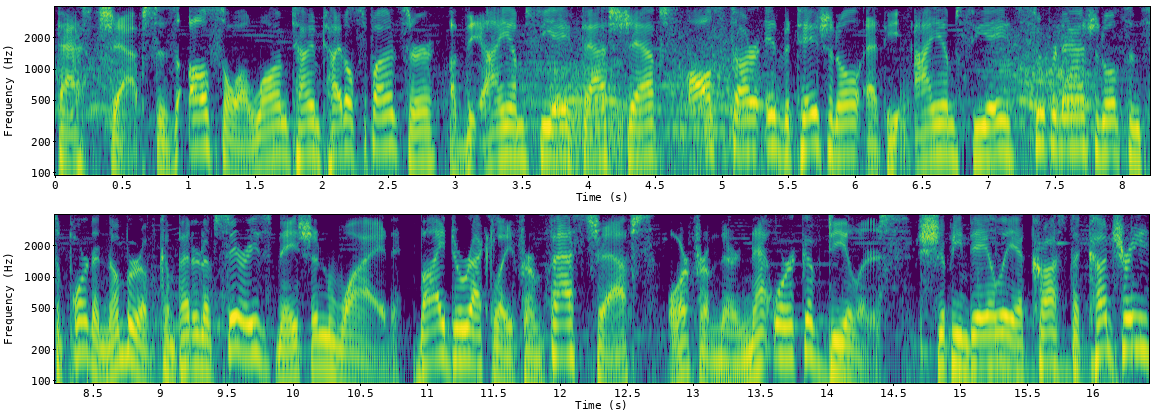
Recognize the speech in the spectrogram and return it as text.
Fast Shafts is also a longtime title sponsor of the IMCA Fast Shafts All Star Invitational at the IMCA Super Nationals and support a number of competitive series nationwide. Buy directly from Fast Shafts or from their network of dealers. Shipping daily across the country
